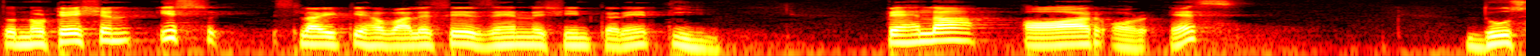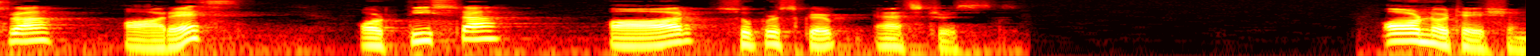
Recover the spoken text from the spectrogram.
تو نوٹیشن اس سلائڈ کے حوالے سے ذہن نشین کریں تین۔ پہلا آر اور ایس دوسرا آر ایس اور تیسرا آر سپرسکرپٹ ایسٹرس اور نوٹیشن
